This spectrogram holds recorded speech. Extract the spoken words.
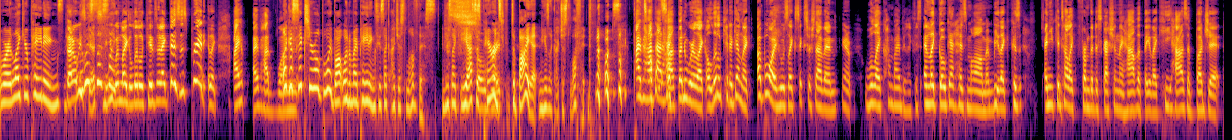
or I like your paintings. That always gets this, me like, when like little kids are like, "This is pretty." Like I I've had one like a six year old boy bought one of my paintings. He's like, "I just love this," and he's like, he asked so his parents great. to buy it, and he's like, "I just love it." I was like, I've had awesome. that happen where like a little kid again, like a boy who was like six or seven, you know, will like come by and be like this, and like go get his mom and be like, because, and you can tell like from the discussion they have that they like he has a budget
